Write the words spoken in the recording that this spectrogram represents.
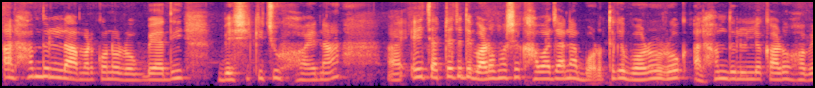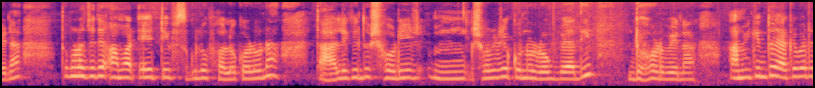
আলহামদুলিল্লাহ আমার কোনো রোগ ব্যাধি বেশি কিছু হয় না। এই চারটে যদি বারো মাসে খাওয়া যায় না, বড় থেকে বড় রোগ আলহামদুলিল্লাহ কারও হবে না। তোমরা যদি আমার এই টিপসগুলো ফলো করো না, তাহলে কিন্তু শরীর শরীরে কোনো রোগ ব্যাধি ধরবে না। আমি কিন্তু একেবারে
